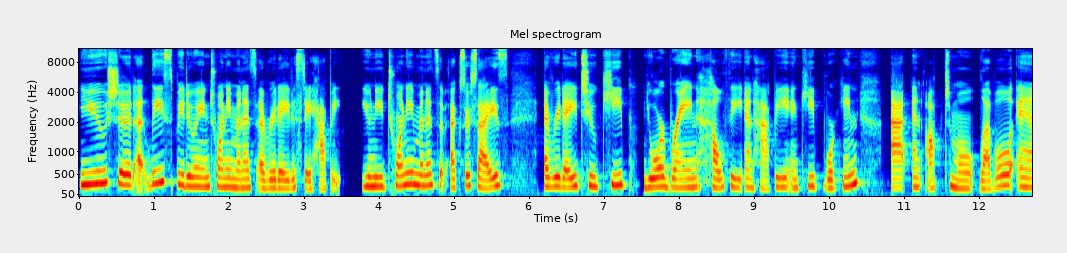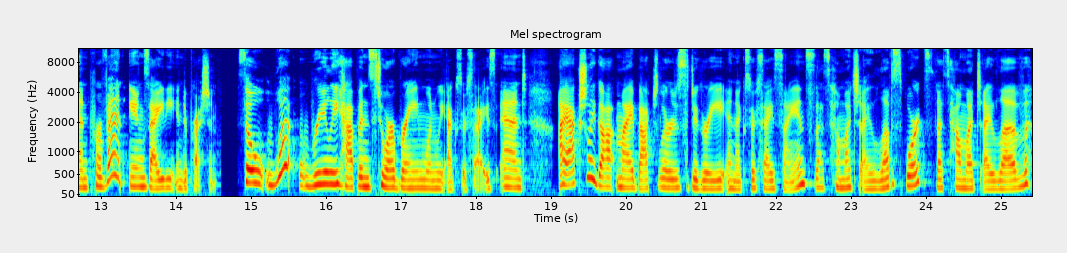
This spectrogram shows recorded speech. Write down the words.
you should at least be doing 20 minutes every day to stay happy. You need 20 minutes of exercise every day to keep your brain healthy and happy and keep working at an optimal level and prevent anxiety and depression. So, what really happens to our brain when we exercise? And I actually got my bachelor's degree in exercise science. That's how much I love sports. That's how much I love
